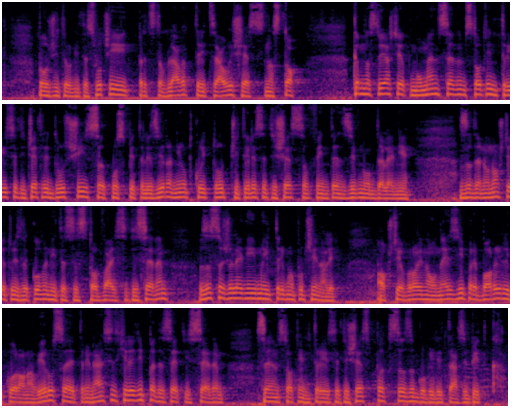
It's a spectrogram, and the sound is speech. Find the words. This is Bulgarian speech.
Положителните случаи представляват 3,6 на 100. Към настоящият момент 734 души са хоспитализирани, от които 46 са в интензивно отделение. За денонощието излекуваните са 127, за съжаление има и трима починали. Общия брой на онези преборили коронавируса е 13 057, 736 пък са загубили тази битка.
